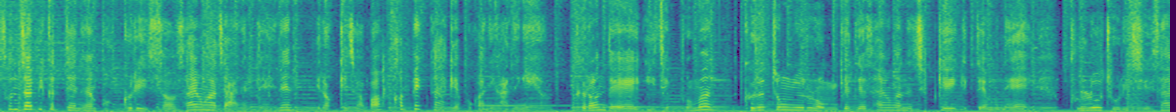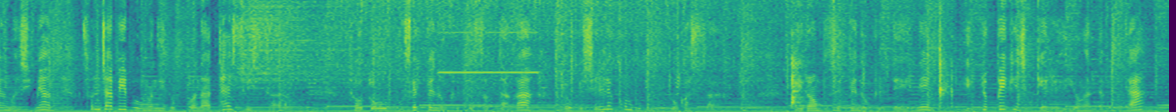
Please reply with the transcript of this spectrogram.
손잡이 끝에는 버클이 있어 사용하지 않을 때에는 이렇게 접어 컴팩트하게 보관이 가능해요. 그런데 이 제품은 그릇 종류를 옮길 때 사용하는 집게이기 때문에 불로 조리 시 사용하시면 손잡이 부분이 녹거나 탈 수 있어요. 저도 무쇠펜 옮길 때 썼다가 여기 실리콘 부분이 녹았어요. 이런 무쇠펜 옮길 때에는 이 뚝배기 집게를 이용한답니다.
